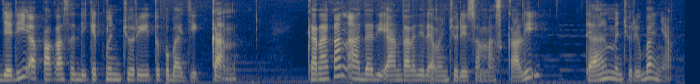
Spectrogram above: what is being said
jadi apakah sedikit mencuri itu kebajikan? Karena kan ada di antara tidak mencuri sama sekali dan mencuri banyak.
